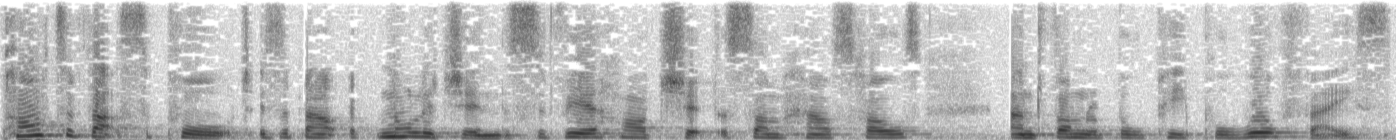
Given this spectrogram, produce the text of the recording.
Part of that support is about acknowledging the severe hardship that some households and vulnerable people will face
